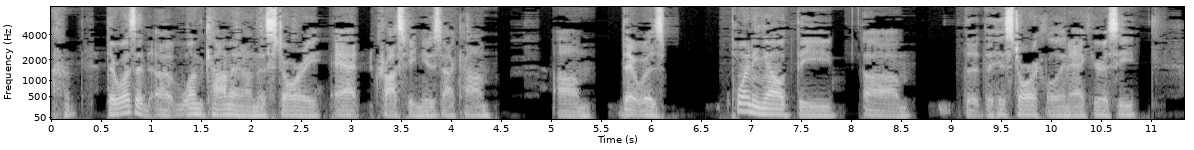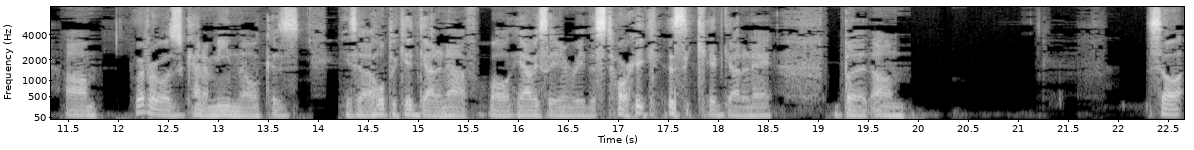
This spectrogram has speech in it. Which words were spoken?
there was a, uh, one comment on this story at crossfeednews.com um, that was pointing out the um, the the historical inaccuracy. Um, whoever was kind of mean though, because he said, "I hope the kid got an F." Well, he obviously didn't read the story because the kid got an A. But um, so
